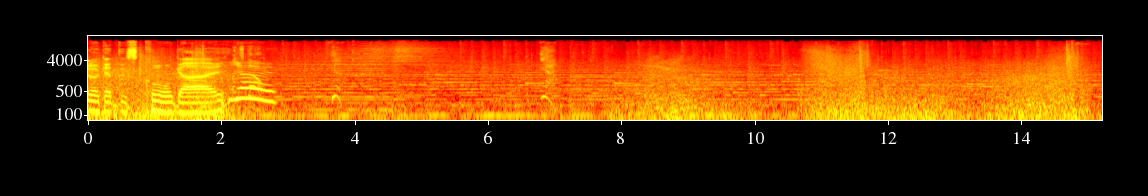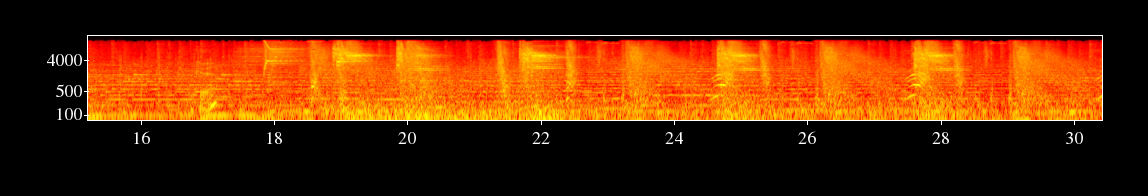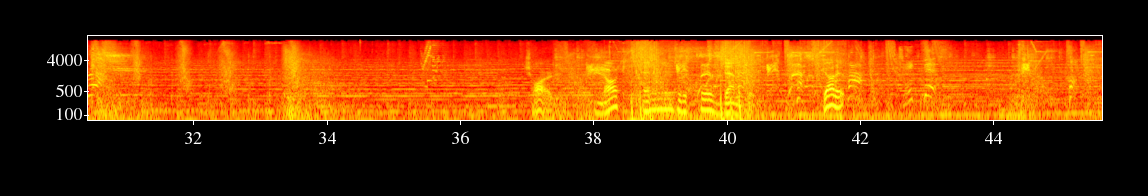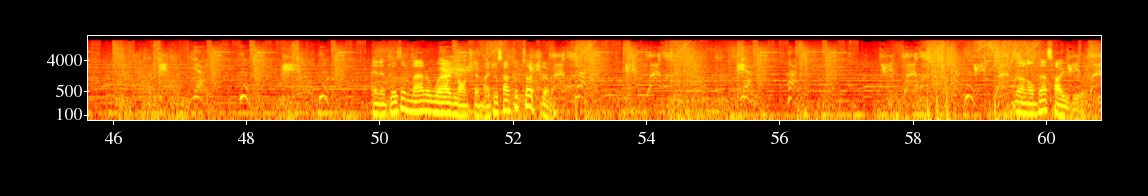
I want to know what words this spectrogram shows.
Look at this cool guy. Let's Yay! go. Doesn't matter where I launch them, I just have to touch them. Donald, that's how you do it.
